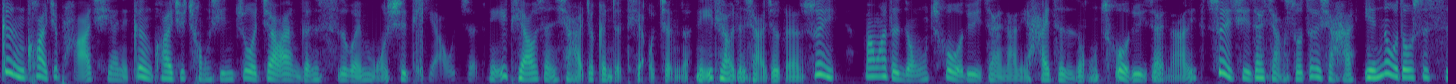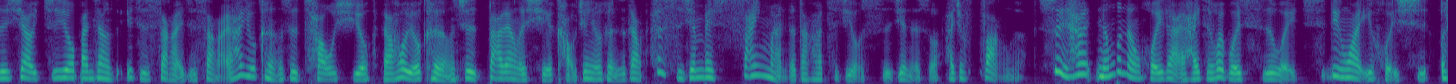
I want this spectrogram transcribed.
更快去爬起来，你更快去重新做教案跟思维模式调整，你一调整，小孩就跟着调整了，你一调整，小孩就跟着，所以。妈妈的容错率在哪里？孩子的容错率在哪里？所以，其实，在讲说这个小孩沿路都是私校、资优班这样子一直上来，一直上来，他有可能是超修，然后有可能是大量的写考卷，有可能是干嘛？他的时间被塞满的，当他自己有时间的时候，他就放了。所以，他能不能回来，孩子会不会思维是另外一回事，而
